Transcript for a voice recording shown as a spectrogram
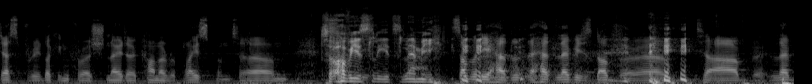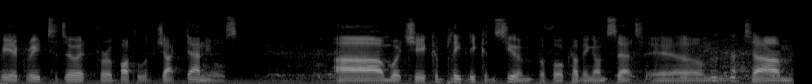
desperately looking for a Sinead O'Connor replacement. Um, so obviously it's Lemmy. somebody had had Lemmy's number, and um, Lemmy agreed to do it for a bottle of Jack Daniels, um, which he completely consumed before coming on set. And, um,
